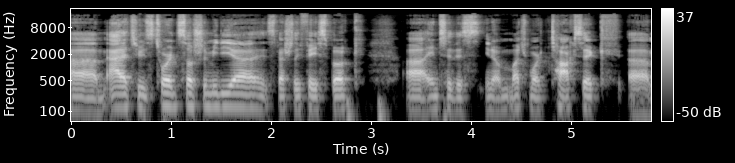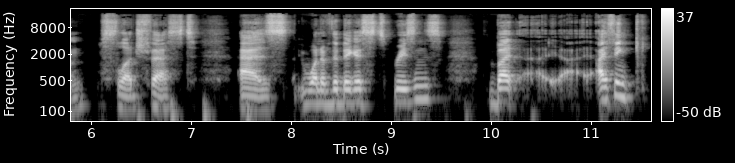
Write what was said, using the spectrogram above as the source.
um, attitudes towards social media, especially Facebook, uh, into this you know much more toxic um, sludge fest as one of the biggest reasons. But I think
